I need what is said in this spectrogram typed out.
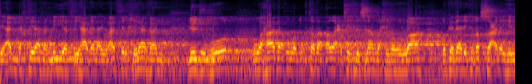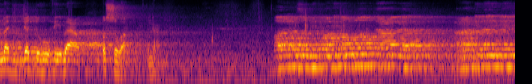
لأن اختلاف النية في هذا لا يؤثر خلافا للجمهور. وهذا هو مقتضى قواعد شيخ الإسلام رحمه الله وكذلك نص عليه المجد جده في بعض الصور. نعم. قال المصنف رحمه الله تعالى عن عبد الله بن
